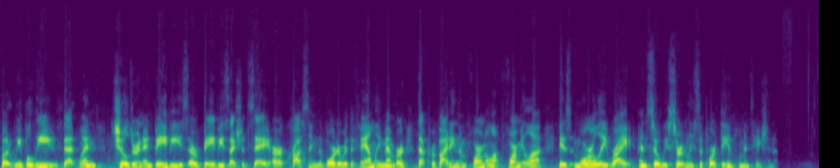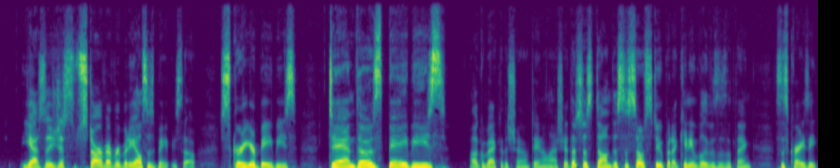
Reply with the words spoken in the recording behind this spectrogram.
but we believe that when children and babies, or babies, I should say, are crossing the border with a family member, that providing them formula formula is morally right, and so we certainly support the implementation of. Yeah, so just starve everybody else's babies, though. Screw your babies. Damn those babies. Welcome back to the show, Dana here. This is dumb. This is so stupid. I can't even believe this is a thing. This is crazy.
